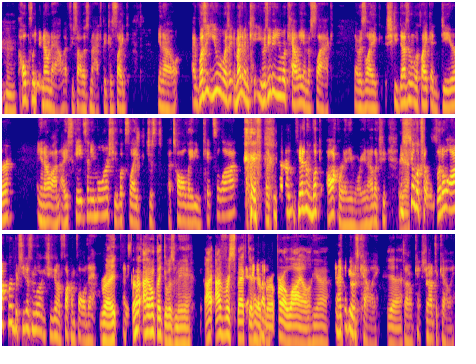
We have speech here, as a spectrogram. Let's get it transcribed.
mm-hmm. hopefully you know now if you saw this match because like, you know, it was it you or was it? It might have been. It was either you or Kelly in the Slack that was like, she doesn't look like a deer you know, on ice skates anymore. She looks like just a tall lady who kicks a lot. like she doesn't, she doesn't, look awkward anymore, you know. Like she, yeah. she still looks a little awkward, but she doesn't look like she's gonna fucking fall down. Right. I don't think it was me. I, have respected yeah, her for, for a while. Yeah. I think it was Kelly. Yeah. So shout out to Kelly.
